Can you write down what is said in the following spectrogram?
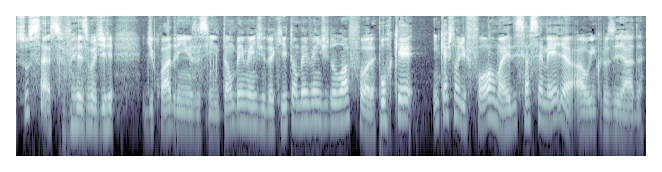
sucesso mesmo de, de quadrinhos, assim, tão bem vendido aqui, tão bem vendido lá fora. Porque, em questão de forma, ele se assemelha ao Encruzilhada.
